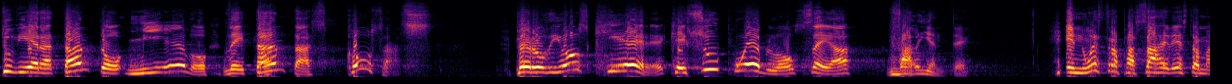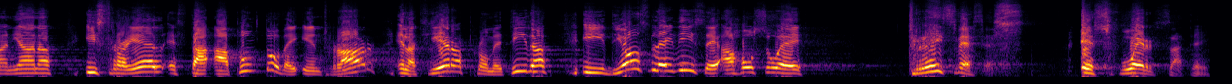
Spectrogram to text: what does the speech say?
tuviera tanto miedo de tantas cosas. Pero Dios quiere que su pueblo sea valiente. En nuestro pasaje de esta mañana, Israel está a punto de entrar en la tierra prometida y Dios le dice a Josué tres veces, esfuérzate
